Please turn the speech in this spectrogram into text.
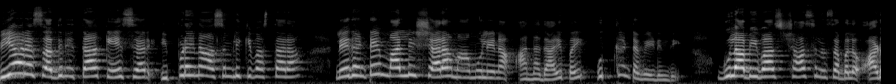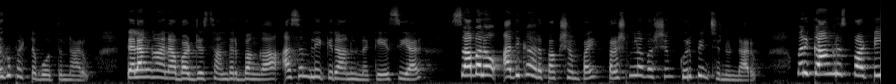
బీఆర్ఎస్ అధినేత కేసీఆర్ ఇప్పుడైనా అసెంబ్లీకి వస్తారా? లేదంటే మళ్ళీ షరా మామూలేనా అన్న దారిపై ఉత్కంఠ వీడింది. గులాబీబాస్ శాసనసభలో అడుగు పెట్టబోతున్నారు తెలంగాణ బడ్జెట్ సందర్భంగా అసెంబ్లీకి రానున్న కేసీఆర్ సభలో అధికార పక్షంపై ప్రశ్నల వర్షం కురిపించనున్నారు. మరి కాంగ్రెస్ పార్టీ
